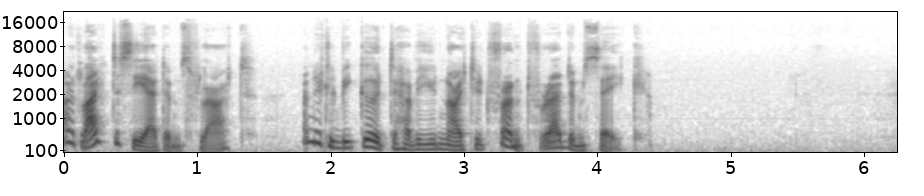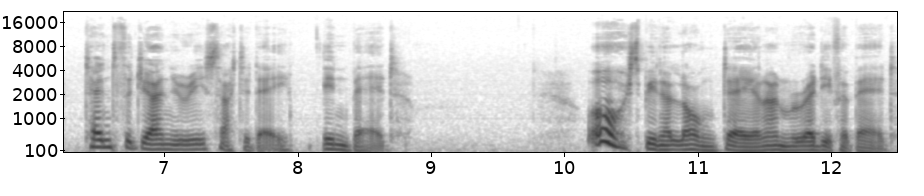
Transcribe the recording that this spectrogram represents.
I'd like to see Adam's flat, and it'll be good to have a united front for Adam's sake. 10th of January, Saturday in bed. Oh, it's been a long day and I'm ready for bed.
